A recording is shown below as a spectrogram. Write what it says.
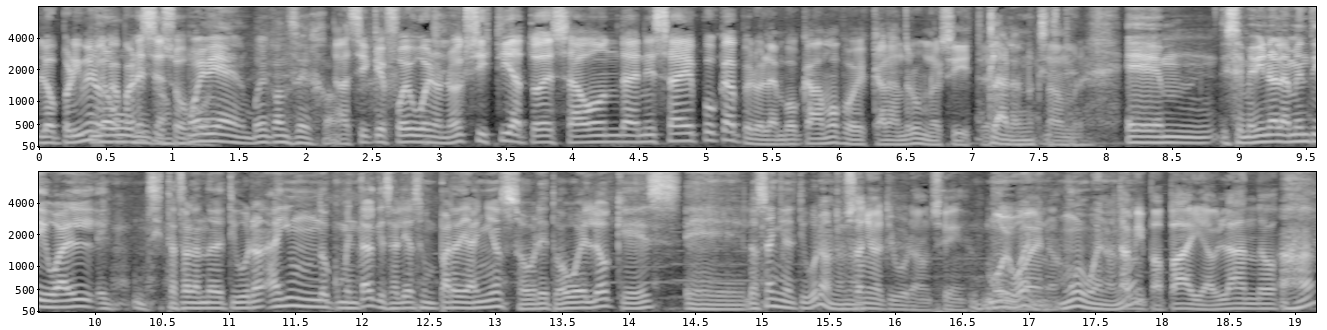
lo primero Lo que aparece sos Muy bien, buen consejo. Así que fue bueno, no existía toda esa onda en esa época, pero la invocamos porque Calandrum no existe. Claro, no existe. Eh, se me vino a la mente igual, eh, si estás hablando de tiburón, hay un documental que salió hace un par de años sobre tu abuelo que es eh, Los años del tiburón. ¿o Los no? años del tiburón, sí. Muy Muy, bueno, bueno. muy bueno, Está ¿no? mi papá ahí hablando. Ajá.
